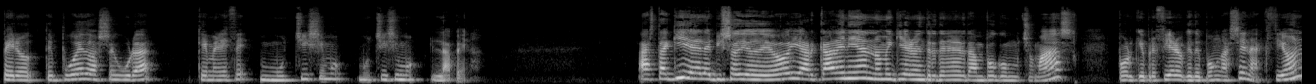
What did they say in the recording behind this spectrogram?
pero te puedo asegurar que merece muchísimo, muchísimo la pena. Hasta aquí el episodio de hoy, Arcadenia. No me quiero entretener tampoco mucho más, porque prefiero que te pongas en acción.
